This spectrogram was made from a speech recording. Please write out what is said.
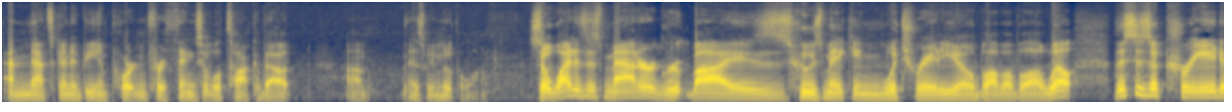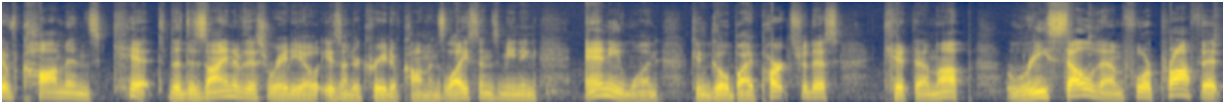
And that's going to be important for things that we'll talk about um, as we move along. So why does this matter? Group buys, who's making which radio, blah, blah, blah. Well, this is a Creative Commons kit. The design of this radio is under Creative Commons license, meaning anyone can go buy parts for this, kit them up, resell them for profit,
